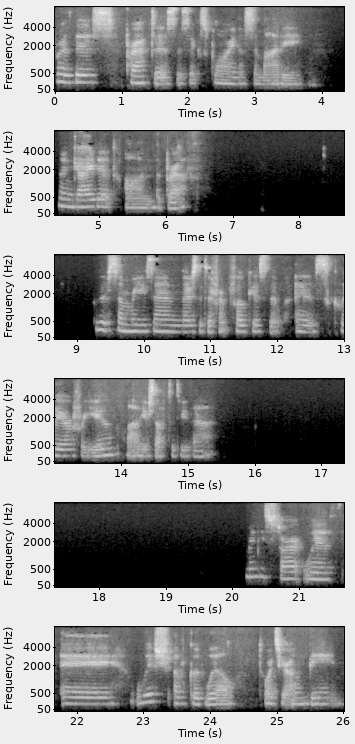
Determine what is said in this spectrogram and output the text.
for this practice, this exploring of samadhi, and guide it on the breath. But if some reason there's a different focus that is clear for you, allow yourself to do that. Maybe start with a wish of goodwill towards your own being.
